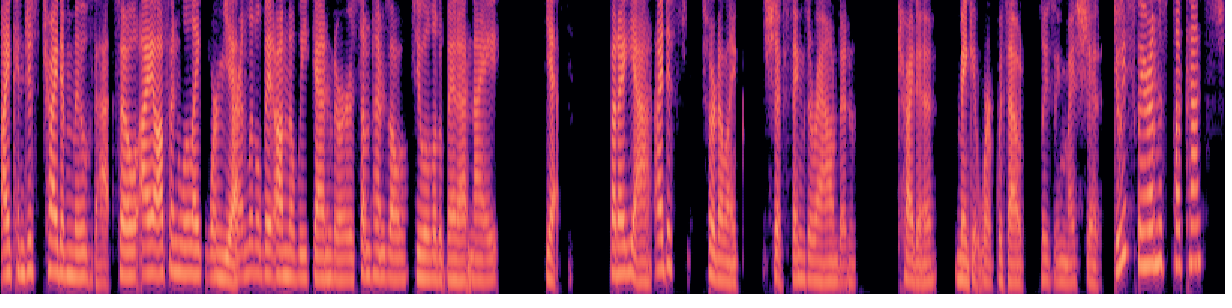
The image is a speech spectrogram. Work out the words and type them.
I can just try to move that. So I often will like work yeah. for a little bit on the weekend or sometimes I'll do a little bit at night yeah. But I, yeah, I just sort of like shift things around and try to make it work without losing my shit. Do we swear on this podcast?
